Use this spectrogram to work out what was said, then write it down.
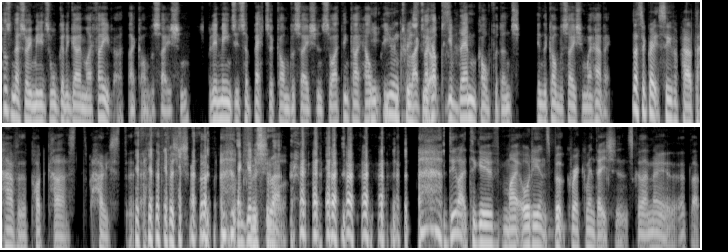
Doesn't necessarily mean it's all going to go in my favor, that conversation, but it means it's a better conversation. So I think I help you, people you relax. I help to give them confidence in the conversation we're having. That's a great superpower to have as a podcast host, uh, for sure. Thank goodness for, sure. that. I do like to give my audience book recommendations because I know uh, that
